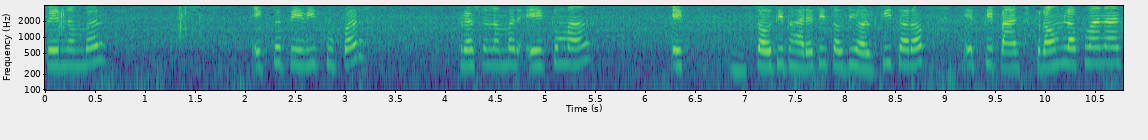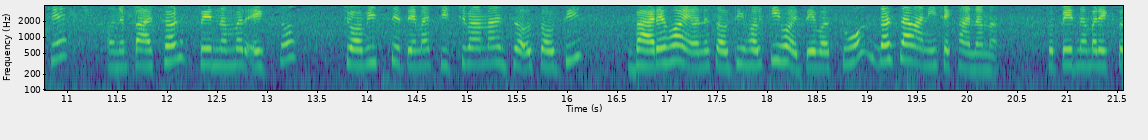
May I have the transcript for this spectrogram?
પેજ નંબર એકસો ત્રેવીસ ઉપર પ્રશ્ન નંબર એકમાં એક સૌથી ભારેથી સૌથી હલકી તરફ એકથી પાંચ ક્રમ લખવાના છે અને પાછળ પેજ નંબર એકસો ચોવીસ છે, તેમાં ચીચવામાં સૌથી ભારે હોય અને સૌથી હલકી હોય તે વસ્તુઓ દર્શાવવાની છે ખાનામાં. તો પેજ નંબર એકસો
